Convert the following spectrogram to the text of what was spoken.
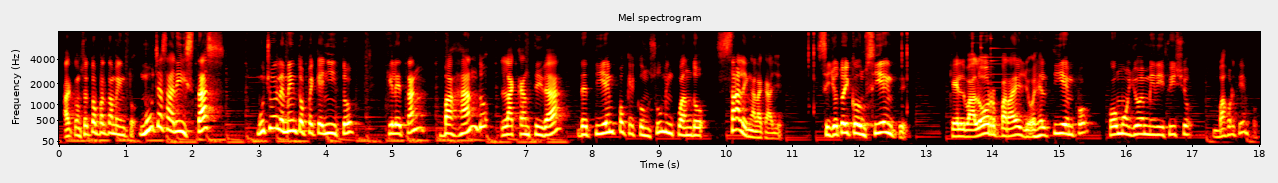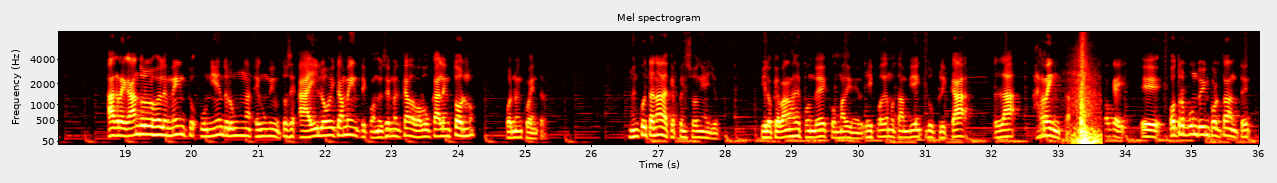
al concepto de apartamento muchas aristas, muchos elementos pequeñitos que le están bajando la cantidad de tiempo que consumen cuando salen a la calle. Si yo estoy consciente que el valor para ello es el tiempo, como yo en mi edificio bajo el tiempo. Agregándole los elementos, uniéndolo en, un minuto. Entonces ahí lógicamente cuando ese mercado va a buscar el entorno, pues no encuentra. No encuentra nada que pensó en ello. Y lo que van a responder con más dinero. Y ahí podemos también duplicar la renta. Ok, eh, otro punto importante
